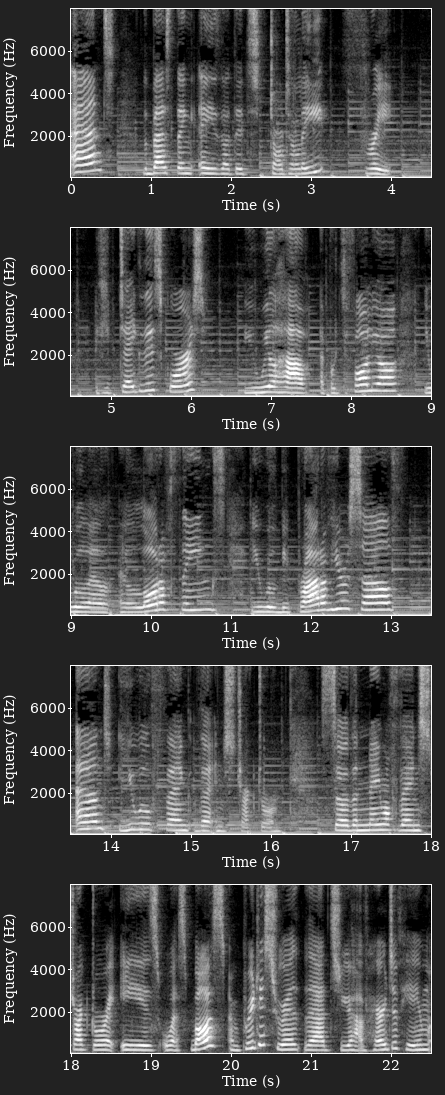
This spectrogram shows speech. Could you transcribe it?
and the best thing is that it's totally free. If you take this course, you will have a portfolio, you will learn a lot of things, you will be proud of yourself, and you will thank the instructor. So the name of the instructor is Wes Bos. I'm pretty sure that you have heard of him.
